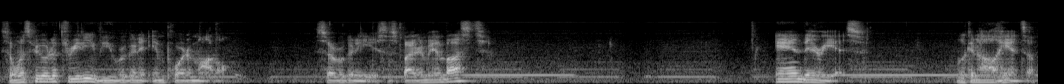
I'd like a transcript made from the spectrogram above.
So once we go to 3D view, we're going to import a model. So we're going to use the Spider-Man bust. And there he is. Looking all handsome.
